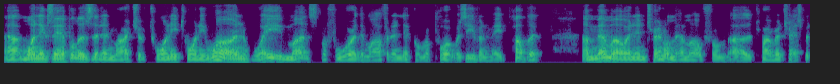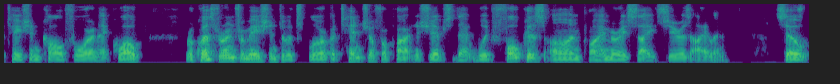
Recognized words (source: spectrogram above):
Uh, one example is that in March of 2021, way months before the Moffatt and Nichol report was even made public, a memo, an internal memo from uh, the Department of Transportation called for, and I quote, request for information to explore potential for partnerships that would focus on primary site Sears Island. So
